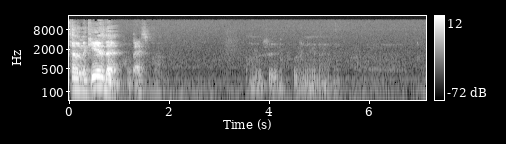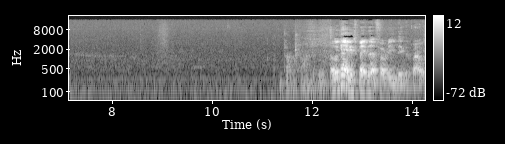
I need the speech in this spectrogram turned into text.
telling the kids that. That's Let's see. I'm trying to find it. But we can't expect that from these niggas, bro.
